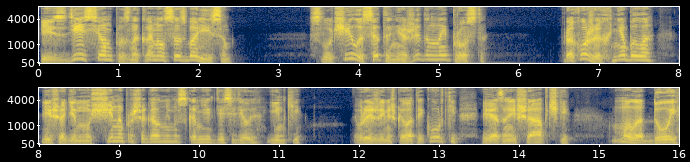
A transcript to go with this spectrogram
И здесь он познакомился с Борисом. Случилось это неожиданно и просто. Прохожих не было, лишь один мужчина прошагал мимо скамьи, где сидел Инки в рыжей мешковатой куртке и вязаной шапочке, Молодой,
